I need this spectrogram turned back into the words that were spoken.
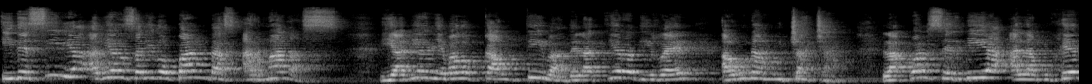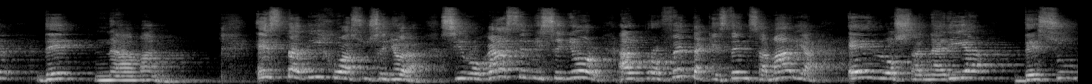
y de Siria habían salido bandas armadas y habían llevado cautiva de la tierra de Israel a una muchacha la cual servía a la mujer de Naamán. Esta dijo a su señora, si rogase mi señor al profeta que está en Samaria, él lo sanaría de su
